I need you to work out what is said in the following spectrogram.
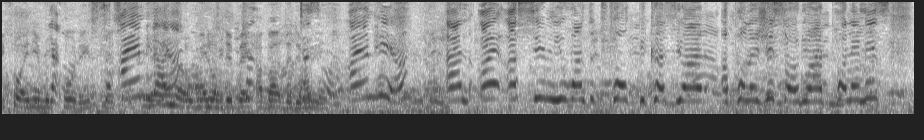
Before any Yeah, recordings, So this I is- am Yeah, I here. know, We don't debate Ju- about the debate. a. I am here, and I assume you wanted to talk because you are apologist or you are polemist.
